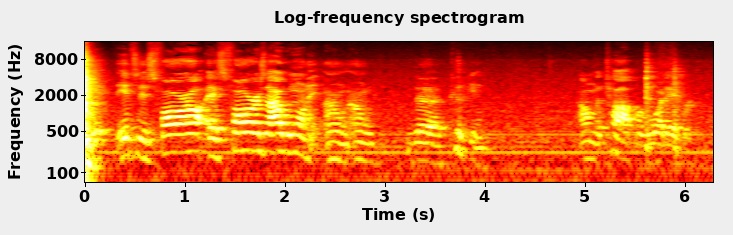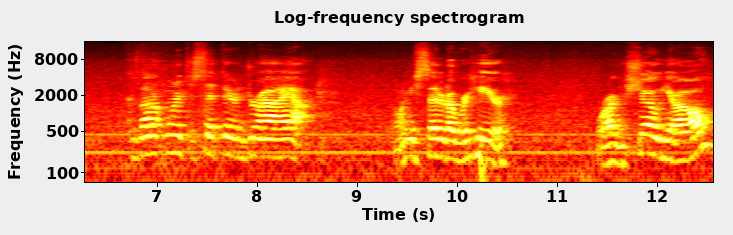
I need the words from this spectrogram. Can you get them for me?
it, it's as far as far as I want it on, on the cooking, on the top or whatever. Because I don't want it to sit there and dry out. Let me set it over here where I can show y'all.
